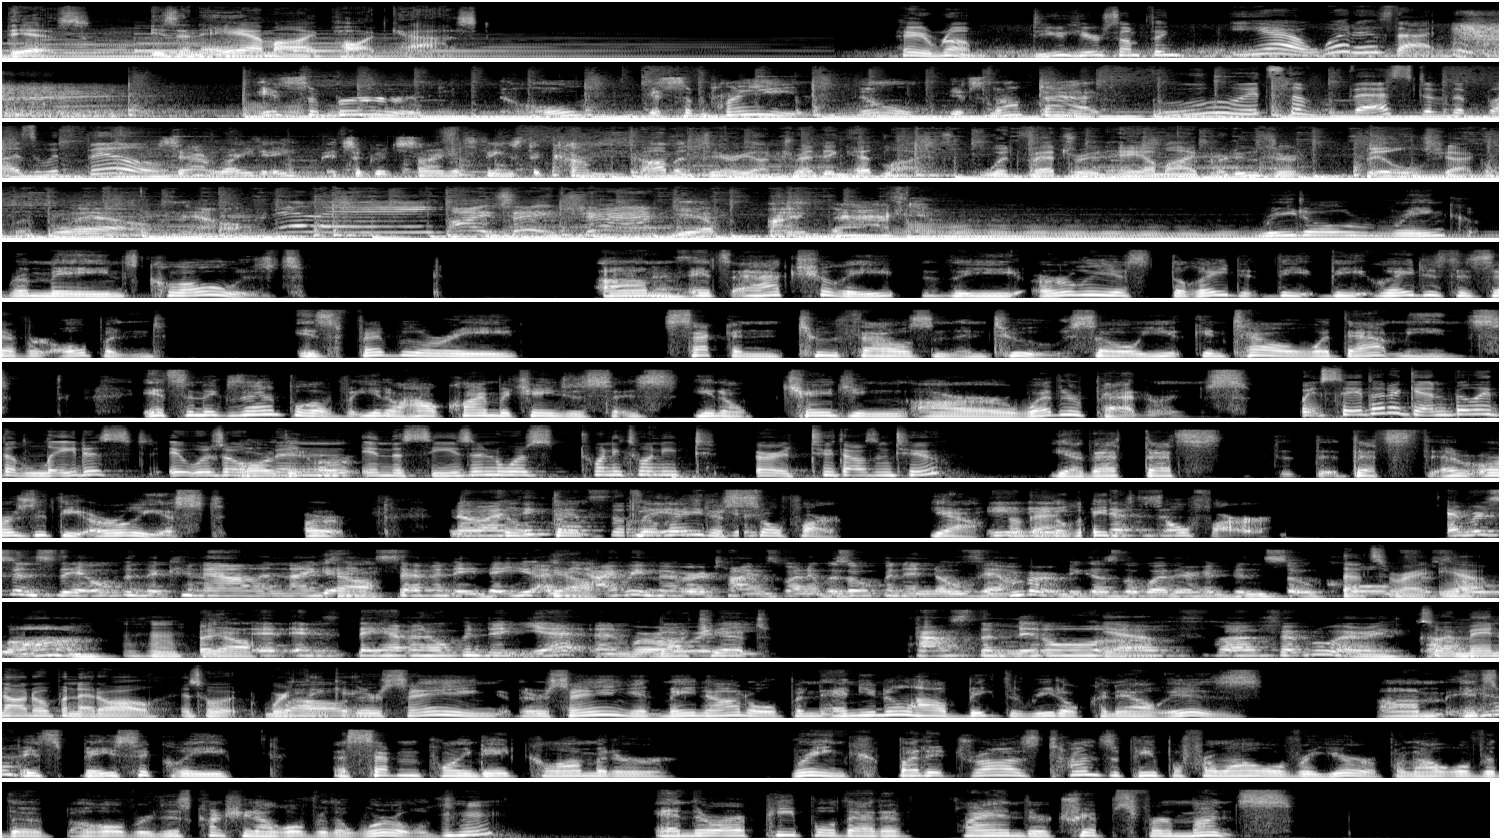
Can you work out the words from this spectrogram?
This is an AMI podcast. Hey, Rum, do you hear something? Yeah, what is that? It's a bird. No. It's a plane. No, it's not that. Ooh, it's the best of the Buzz with Bill. Is that right, eh? It's a good sign of things to come. Commentary on trending headlines with veteran AMI producer Bill Shackleton. Well, now. Billy! I say, Shack! Yep, I'm back. Rideau Rink remains closed. Um, Goodness. it's actually the earliest, the late, the the latest it's ever opened is February second, two thousand and two. So you can tell what that means. It's an example of you know how climate change is, is you know changing our weather patterns. Wait, say that again, Billy. The latest it was Or open the- or- in the season was 2020 or 2002. Yeah, that that's that's or is it the earliest or No, I no, think that's the, latest because so far. Yeah, it- Okay. the latest that- so far. Ever since they opened the canal in 1970, they. I mean, I remember times when it was open in November because the weather had been so cold That's right, for so yeah. long. Mhm. But Yeah. and, and they haven't opened it yet, and we're Not already yet. past the middle Yeah. of uh, February. So it may not open at all, is what we're well, thinking. they're saying they're saying it may not open, and you know how big the Rideau Canal is. Um, it's Yeah. it's basically a 7.8 kilometer rink, but it draws tons of people from all over Europe and all over the all over this country and all over the world. Mhm. And there are people that have planned their trips for months.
